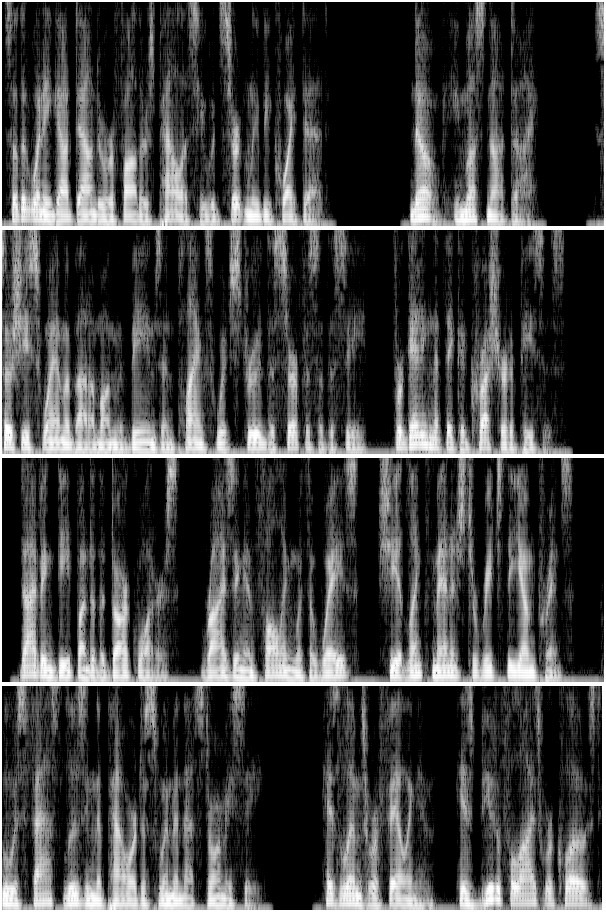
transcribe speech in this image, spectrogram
so that when he got down to her father's palace he would certainly be quite dead. No, he must not die. So she swam about among the beams and planks which strewed the surface of the sea, forgetting that they could crush her to pieces. Diving deep under the dark waters, rising and falling with the waves, she at length managed to reach the young prince, who was fast losing the power to swim in that stormy sea. His limbs were failing him, his beautiful eyes were closed,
